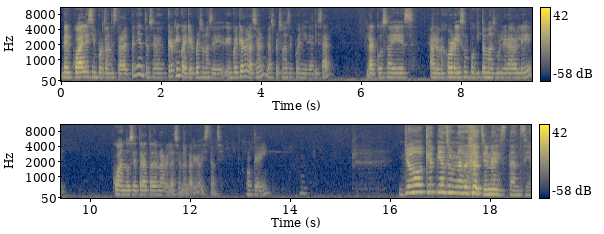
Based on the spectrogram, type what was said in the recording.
del cual es importante estar al pendiente. O sea, creo que en cualquier persona, se, en cualquier relación, las personas se pueden idealizar. La cosa es, a lo mejor es un poquito más vulnerable cuando se trata de una relación a larga distancia. Ok. Yo, ¿qué pienso en una relación a distancia?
